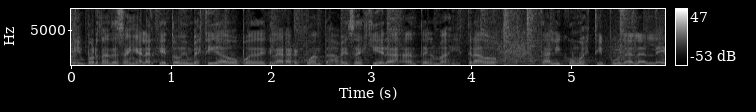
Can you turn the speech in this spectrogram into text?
Es importante señalar que todo investigado puede declarar cuantas veces quiera ante el magistrado, tal y como estipula la ley.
